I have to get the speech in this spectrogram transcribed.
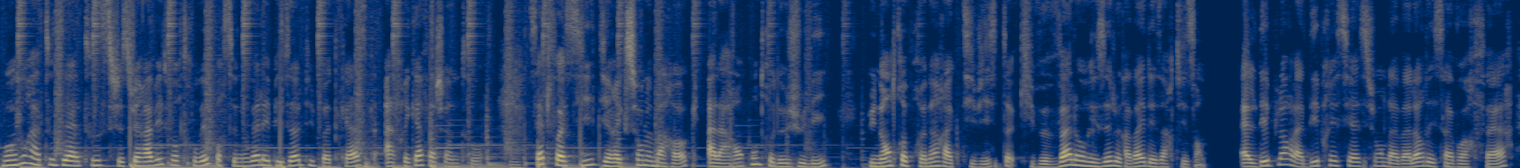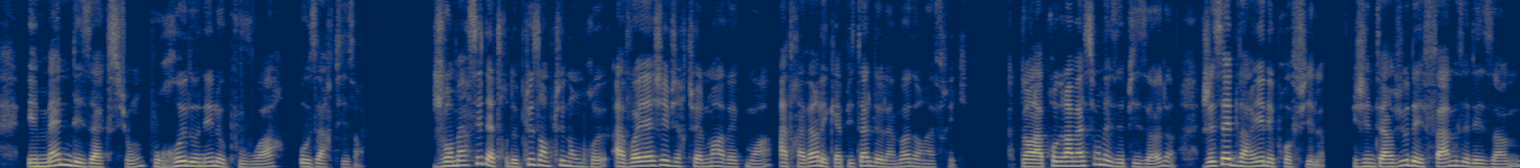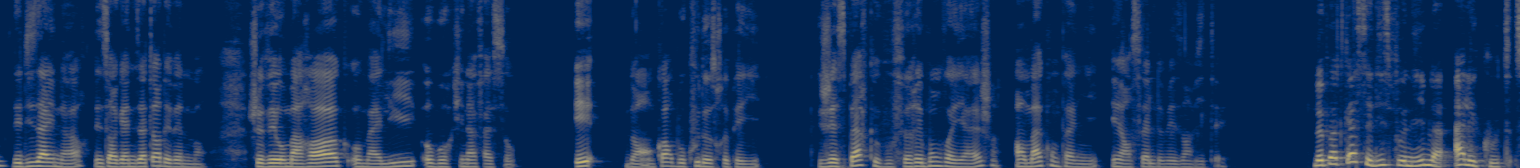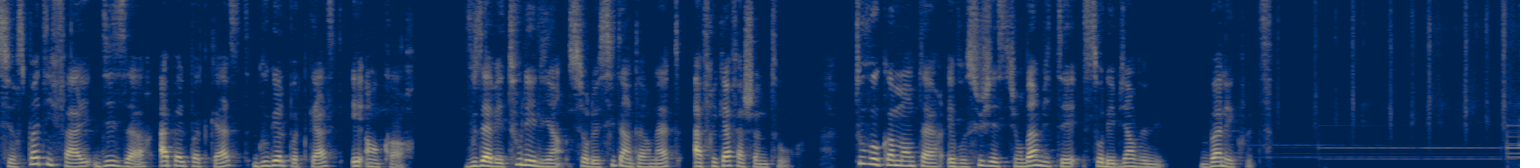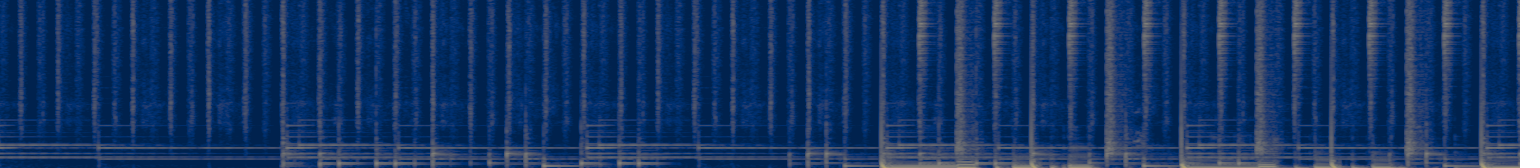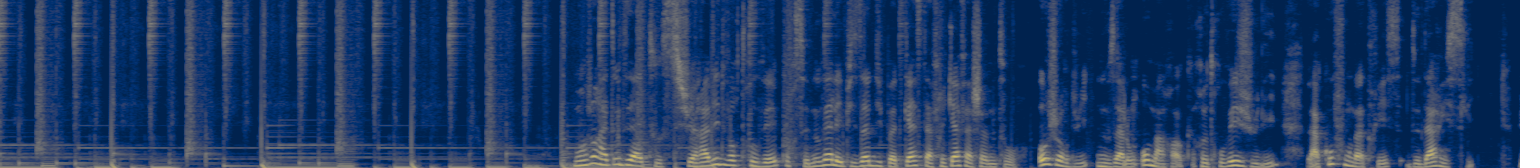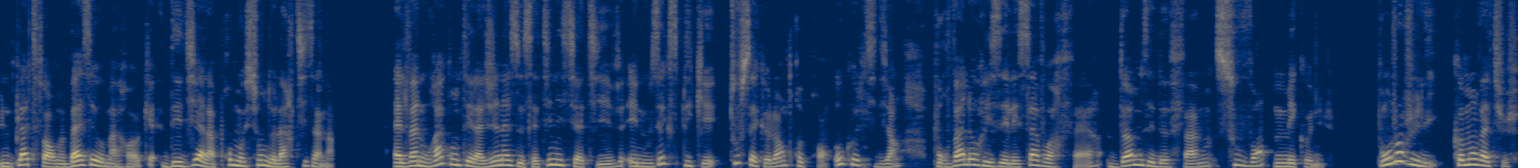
Bonjour à toutes et à tous, je suis ravie de vous retrouver pour ce nouvel épisode du podcast Africa Fashion Tour. Cette fois-ci, direction le Maroc, à la rencontre de Julie, une entrepreneure activiste qui veut valoriser le travail des artisans. Elle déplore la dépréciation de la valeur des savoir-faire et mène des actions pour redonner le pouvoir aux artisans. Je vous remercie d'être de plus en plus nombreux à voyager virtuellement avec moi à travers les capitales de la mode en Afrique. Dans la programmation des épisodes, j'essaie de varier les profils J'interviewe des femmes et des hommes, des designers, des organisateurs d'événements. Je vais au Maroc, au Mali, au Burkina Faso et dans encore beaucoup d'autres pays. J'espère que vous ferez bon voyage en ma compagnie et en celle de mes invités. Le podcast est disponible à l'écoute sur Spotify, Deezer, Apple Podcast, Google Podcast et encore. Vous avez tous les liens sur le site internet Africa Fashion Tour. Tous vos commentaires et vos suggestions d'invités sont les bienvenus. Bonne écoute. Bonjour à toutes et à tous, je suis ravie de vous retrouver pour ce nouvel épisode du podcast Africa Fashion Tour. Aujourd'hui, nous allons au Maroc retrouver Julie, la cofondatrice de Darisli, une plateforme basée au Maroc dédiée à la promotion de l'artisanat. Elle va nous raconter la genèse de cette initiative et nous expliquer tout ce que l'entreprend au quotidien pour valoriser les savoir-faire d'hommes et de femmes souvent méconnus. Bonjour Julie, comment vas-tu?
